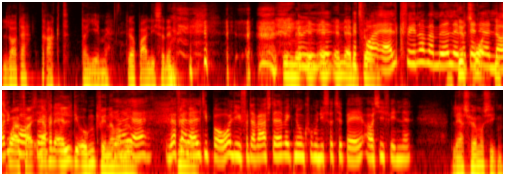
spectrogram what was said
Lotta-dragt derhjemme. Det var bare lige sådan en, en, en, en, en, en jeg tror, at alle kvinder var medlemmer af det der lottekorps. I hvert fald alle de unge kvinder var ja, med. ja. I hvert fald Men, øh, alle de borgerlige, for der var stadigvæk nogle kommunister tilbage, også i Finland. Lad os høre musikken.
